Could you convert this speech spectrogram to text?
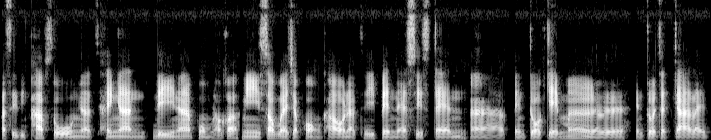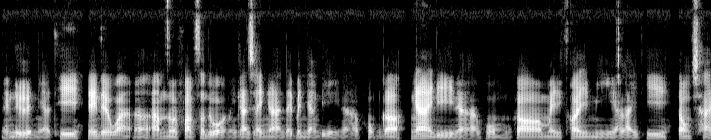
ประสิทธิภาพสูงนะใช้งานดีนะครับผมแล้วก็มีซอฟต์แวร์เฉพาะของเขานะที่เป็น Assistant อ่าเป็นตัวเกมเมอร์หรือเป็นตัวจัดการอะไรอื่นๆเนี่ยที่เรียกได้ว่าเอ่ออำนวยความสะดวกในการใช้งานได้เป็นอย่างดีนะครับ ผมก็ง่ายดีนะครับผมก็ไม่ค่อยมีอะไรที่ต้องใช้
